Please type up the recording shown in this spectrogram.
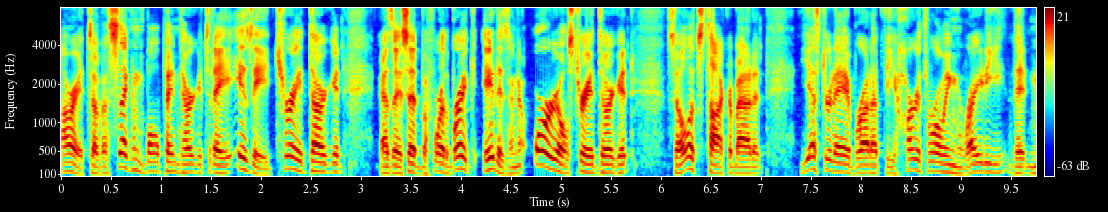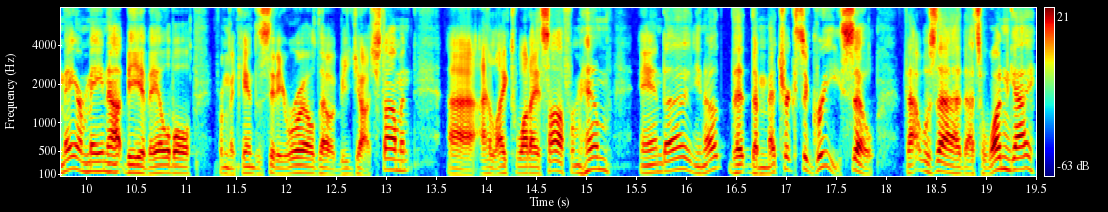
All right, so the second bullpen target today is a trade target. As I said before the break, it is an Orioles trade target. So let's talk about it. Yesterday, I brought up the hard throwing righty that may or may not be available from the Kansas City Royals. That would be Josh Staumont. Uh, I liked what I saw from him and uh, you know the, the metrics agree. So that was uh, that's one guy.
